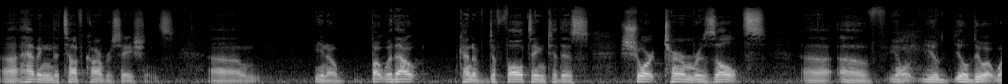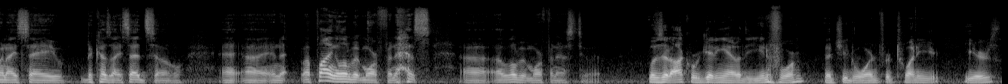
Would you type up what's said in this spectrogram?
uh, having the tough conversations, um, you know, but without kind of defaulting to this short-term results uh, of you know you'll, you'll do it when I say because I said so, uh, uh and applying a little bit more finesse, uh, a little bit more finesse to it. Was it awkward getting out of the uniform that you'd worn for 20 years?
